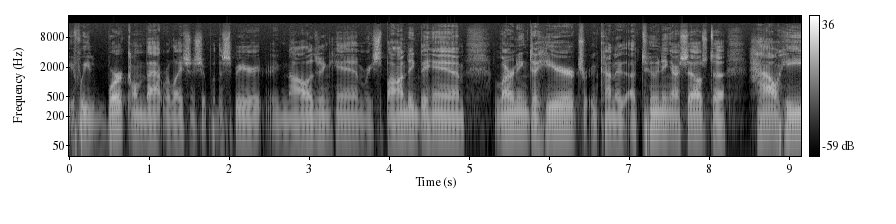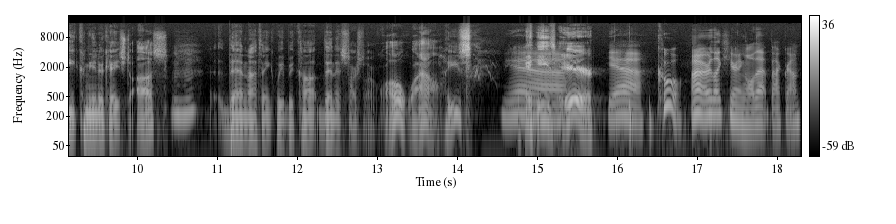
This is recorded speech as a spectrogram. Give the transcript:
if we work on that relationship with the spirit, acknowledging him, responding to him, learning to hear, tr- kind of attuning ourselves to how he communicates to us, Mm-hmm. then I think we become. Then it starts like, oh wow, he's Yeah. he's here. Yeah, cool. I like hearing all that background.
